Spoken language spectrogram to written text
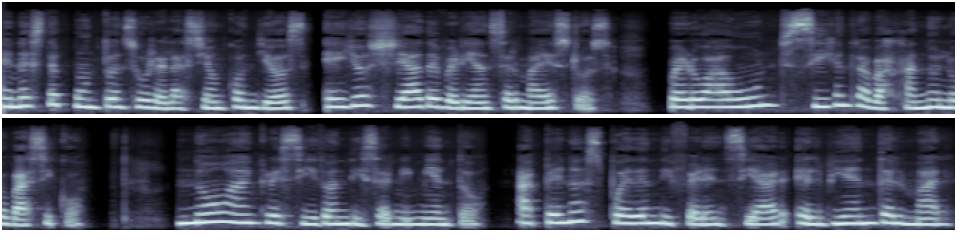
En este punto en su relación con Dios, ellos ya deberían ser maestros, pero aún siguen trabajando en lo básico. No han crecido en discernimiento, apenas pueden diferenciar el bien del mal.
